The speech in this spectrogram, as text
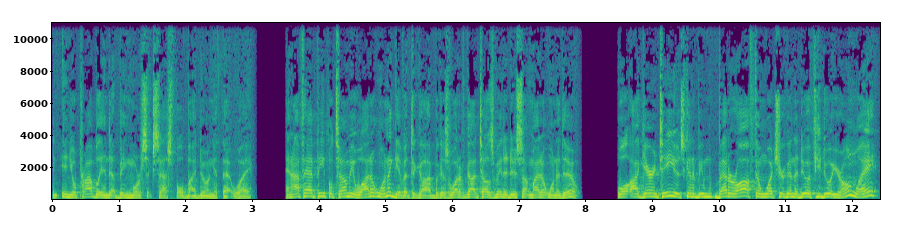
And, and, you'll probably end up being more successful by doing it that way. And I've had people tell me, well, I don't want to give it to God because what if God tells me to do something I don't want to do? Well, I guarantee you it's going to be better off than what you're going to do if you do it your own way.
